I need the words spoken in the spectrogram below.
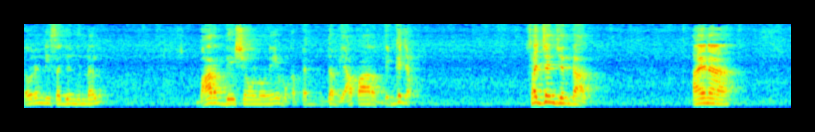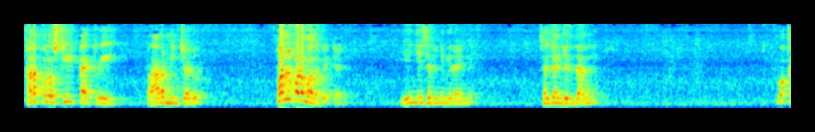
ఎవరండి సజ్జన్ జిందాల్ భారతదేశంలోనే ఒక పెద్ద వ్యాపార దిగ్గజం. సజ్జన్ జిందాల్ ఆయన కడపలో స్టీల్ ఫ్యాక్టరీ ప్రారంభించాడు పనులు కూడా మొదలుపెట్టాడు. ఏం చేశారండి మీరు ఆయన్ని? సజ్జన్ జిందాల్ని ఒక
